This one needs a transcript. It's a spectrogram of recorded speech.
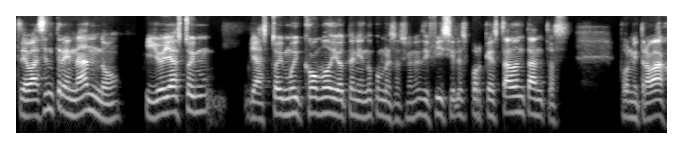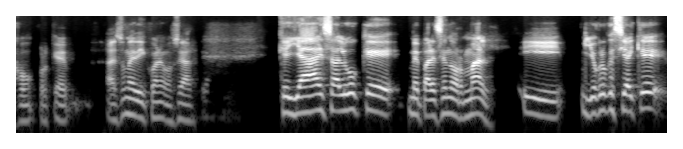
te vas entrenando y yo ya estoy, ya estoy muy cómodo yo teniendo conversaciones difíciles porque he estado en tantas por mi trabajo, porque a eso me dedico a negociar, que ya es algo que me parece normal. Y, yo creo que sí hay que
